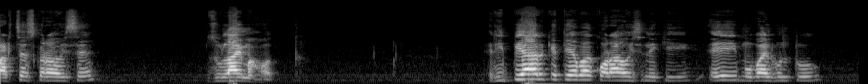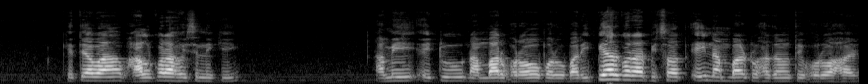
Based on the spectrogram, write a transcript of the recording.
পাৰ্চেছ কৰা হৈছে জুলাই মাহত। ৰিপেয়াৰ কেতিয়াবা কৰা হৈছে নেকি? এই মোবাইল ফোনটো কেতিয়াবা ভাল কৰা হৈছে নেকি? আমি এইটো নাম্বাৰ ভৰাব পাৰোঁ বা ৰিপেয়াৰ কৰাৰ পিছত এই নাম্বাৰটো সাধাৰণতে ভৰোৱা হয়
